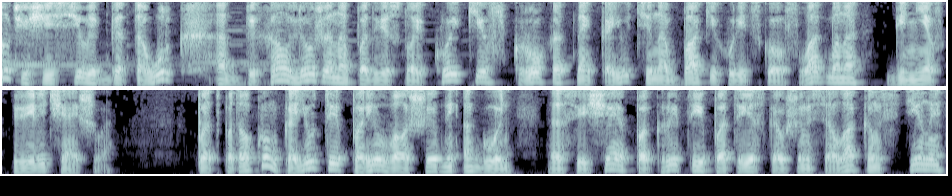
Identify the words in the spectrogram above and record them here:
Алчущий силы Гатаурк отдыхал лежа на подвесной койке в крохотной каюте на баке хурицкого флагмана «Гнев Величайшего». Под потолком каюты парил волшебный огонь, освещая покрытые потрескавшимся лаком стены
